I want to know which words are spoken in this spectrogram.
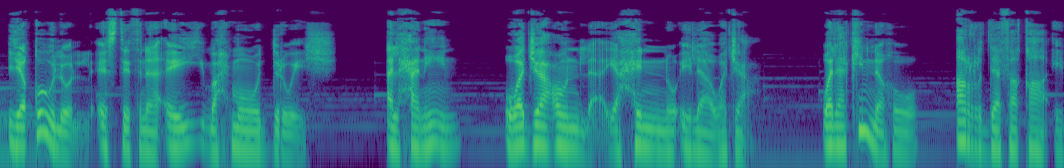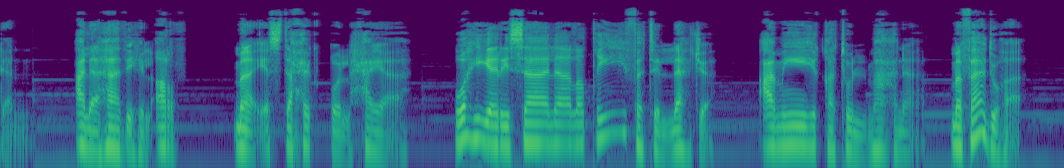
يقول الاستثنائي محمود درويش الحنين وجع لا يحن إلى وجع. ولكنه أردف قائلا على هذه الأرض ما يستحق الحياة وهي رسالة لطيفة اللهجة عميقة المعنى. مفادها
